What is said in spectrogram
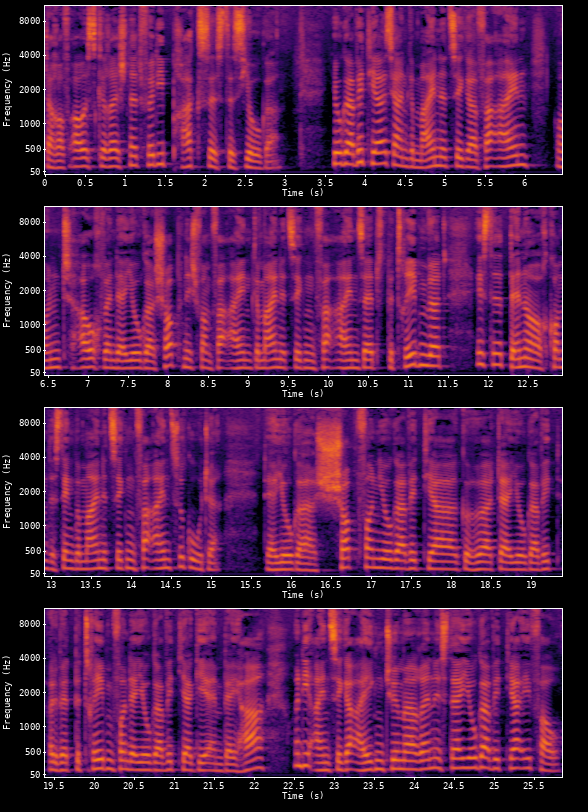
darauf ausgerechnet für die Praxis des Yoga. Yoga Vidya ist ja ein gemeinnütziger Verein und auch wenn der Yoga Shop nicht vom Verein, gemeinnützigen Verein selbst betrieben wird, ist er dennoch, kommt es dem gemeinnützigen Verein zugute. Der Yoga Shop von Yoga Vidya gehört der Yoga Vidya, wird betrieben von der Yoga Vidya GmbH und die einzige Eigentümerin ist der Yoga Vidya e.V.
